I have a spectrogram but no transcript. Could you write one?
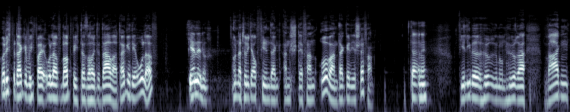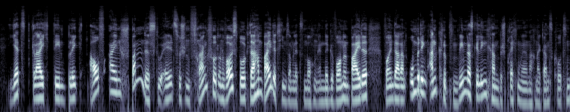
Und ich bedanke mich bei Olaf Nordwig, dass er heute da war. Danke dir, Olaf. Gerne doch. Und natürlich auch vielen Dank an Stefan Urban. Danke dir, Stefan. Gerne. Wir, liebe Hörerinnen und Hörer, wagen jetzt gleich den Blick auf ein spannendes Duell zwischen Frankfurt und Wolfsburg. Da haben beide Teams am letzten Wochenende gewonnen. Beide wollen daran unbedingt anknüpfen. Wem das gelingen kann, besprechen wir nach einer ganz kurzen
